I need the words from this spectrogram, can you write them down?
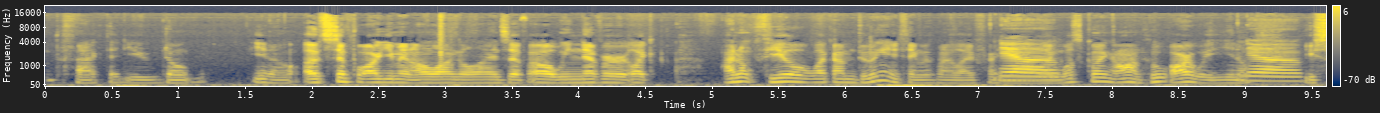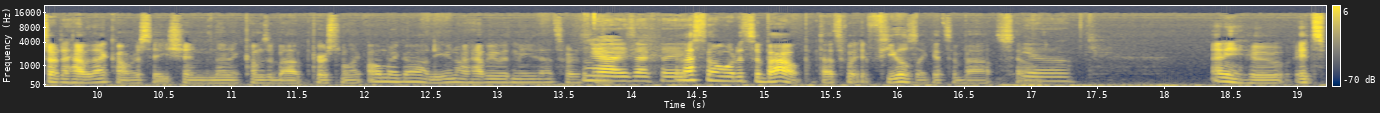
the fact that you don't, you know, a simple argument along the lines of, oh, we never like, I don't feel like I'm doing anything with my life right Yeah. now. Like, what's going on? Who are we? You know. yeah You start to have that conversation, and then it comes about personal, like, oh my god, are you not happy with me? That sort of thing. yeah exactly And that's not what it's about, but that's what it feels like it's about. So, yeah anywho, it's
